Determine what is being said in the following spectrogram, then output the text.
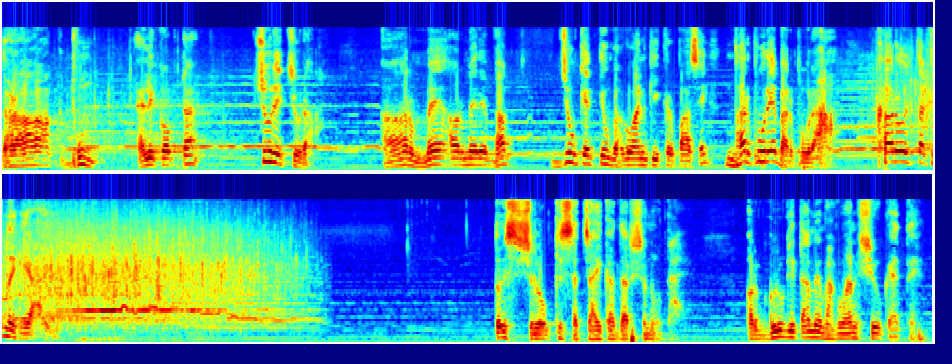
धड़ाक, धूम। हेलीकॉप्टर, चूरे चूरा। और मैं और मेरे भक्त, जो कहती हूँ भगवान की कृपा से भरपूरे भरपूरा। खरोज तक नहीं आई। तो इस श्लोक की सच्चाई का दर्शन होता है। और गुरु गीता में भगवान शिव कहते हैं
